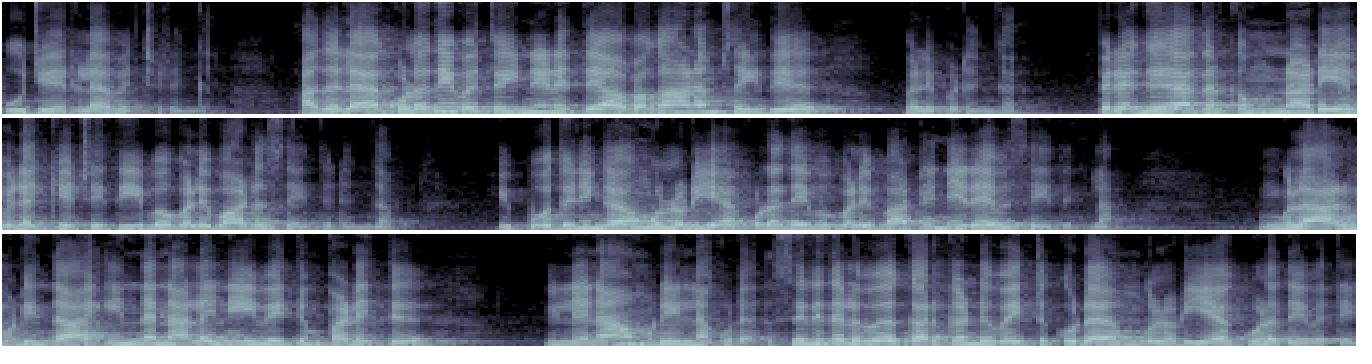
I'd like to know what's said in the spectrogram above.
பூஜை வச்சிடுங்க. அதில் குலதெய்வத்தை நினைத்து அவகானம் செய்து வழிபடுங்க. பிறகு அதற்கு முன்னாடியே விளக்கேற்றி தீப வழிபாடு செய்திடுங்க. இப்போது நீங்கள் உங்களுடைய குலதெய்வ வழிபாட்டை நிறைவு செய்துக்கலாம். உங்களால் முடிந்தால் இந்த நாளை நெய்வேத்தியம் படைத்து இல்லைனா முடியலனா கூட சிறிதளவு கற்கண்டு வைத்து கூட உங்களுடைய குலதெய்வத்தை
